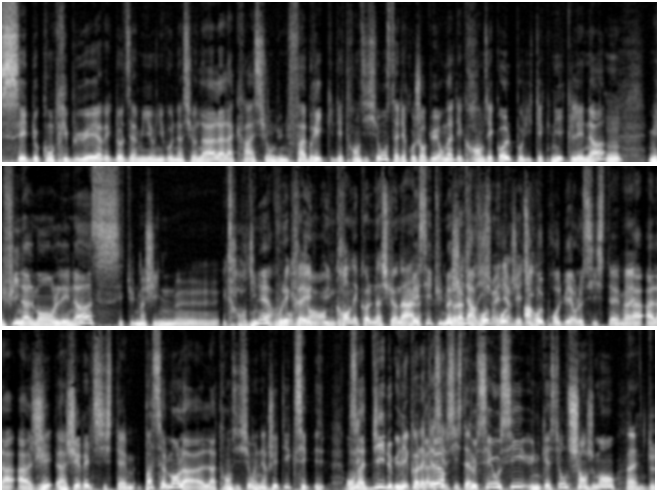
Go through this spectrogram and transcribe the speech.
c'est de contribuer avec d'autres amis au niveau national à la création d'une fabrique des transitions. C'est-à-dire qu'aujourd'hui, on a des grandes écoles, Polytechnique, l'ENA, mmh. mais finalement, l'ENA, c'est une machine euh, extraordinaire. Vous voulez créer une, grande école nationale Mais c'est une machine à, à, reproduire le système, à, gérer le système. Pas seulement la, transition énergétique. On a dit depuis une école tout à, le système. que c'est aussi une question de changement de,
